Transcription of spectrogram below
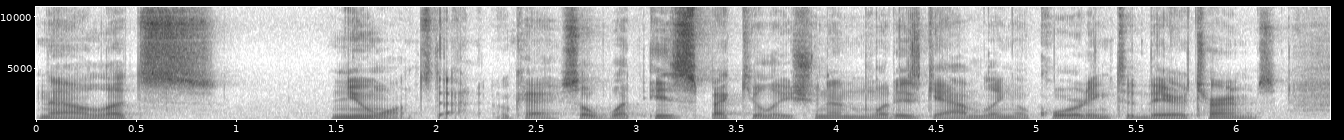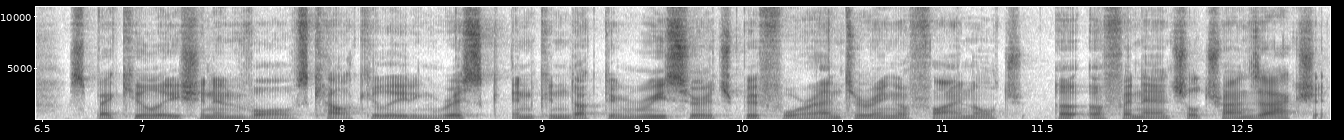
Now let's nuance that. Okay, so what is speculation and what is gambling according to their terms? Speculation involves calculating risk and conducting research before entering a, final tr- a financial transaction.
